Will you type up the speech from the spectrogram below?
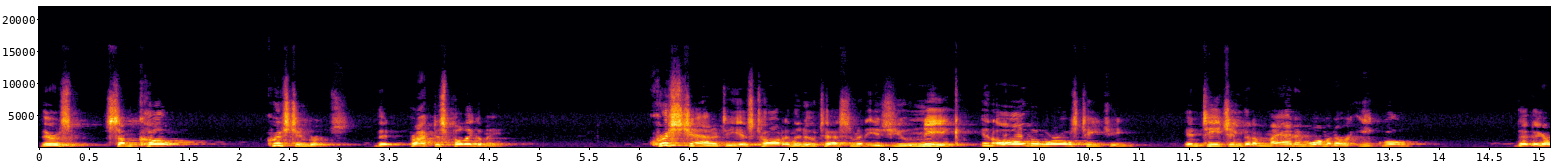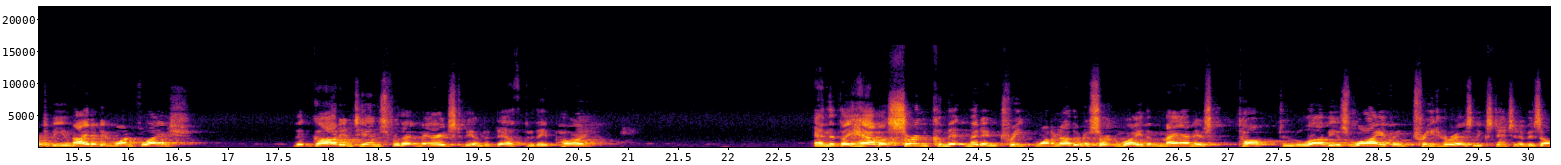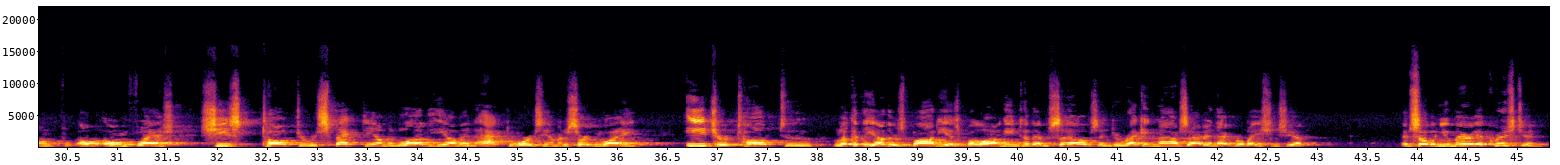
There's some cult Christian groups that practice polygamy. Christianity, as taught in the New Testament, is unique in all the world's teaching in teaching that a man and woman are equal, that they are to be united in one flesh, that God intends for that marriage to be unto death do they part, and that they have a certain commitment and treat one another in a certain way. The man is taught to love his wife and treat her as an extension of his own, own flesh. She's taught to respect him and love him and act towards him in a certain way. Each are taught to look at the other's body as belonging to themselves and to recognize that in that relationship. And so when you marry a Christian,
